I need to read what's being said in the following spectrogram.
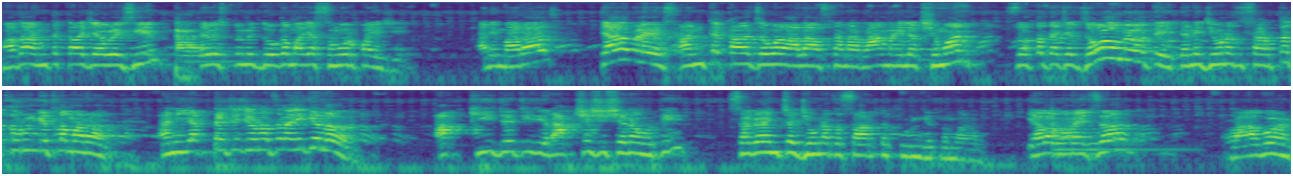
माझा अंतकाळ ज्यावेळेस येईल त्यावेळेस तुम्ही दोघं माझ्यासमोर पाहिजे. आणि महाराज त्यावेळेस अंत्यकाळ जवळ आला असताना राम आणि लक्ष्मण स्वतः त्याच्याजवळ उभे होते. त्याने जीवनाचं सार्थक करून घेतलं महाराज. आणि एकट्याच्या जीवनाचं नाही केलं. अख्खी ज्याची राक्षसी सेना होती सगळ्यांच्या जीवनाचं सार्थक करून घेतलं महाराज. याला म्हणायचं रावण.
